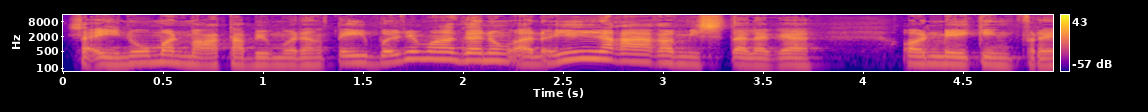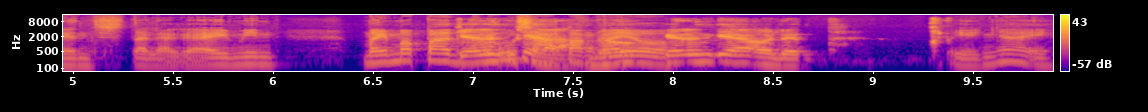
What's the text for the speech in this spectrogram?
sa inuman, makatabi mo ng table, yung mga ganong ano, yun yung nakakamiss talaga on making friends talaga. I mean, may mapag-uusapan No? kayo. Kailan kaya ulit? Yun nga eh.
